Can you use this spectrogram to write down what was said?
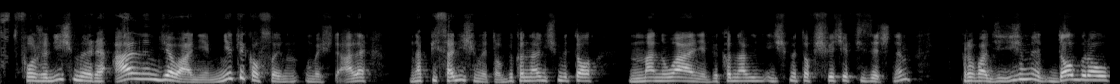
stworzyliśmy realnym działaniem, nie tylko w swoim umyśle, ale napisaliśmy to, wykonaliśmy to manualnie, wykonaliśmy to w świecie fizycznym, wprowadziliśmy dobrą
